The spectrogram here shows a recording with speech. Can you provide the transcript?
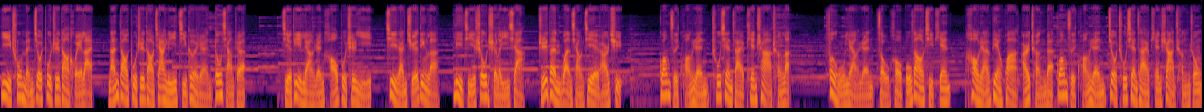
一出门就不知道回来，难道不知道家里几个人都想着？姐弟两人毫不迟疑，既然决定了，立即收拾了一下，直奔万象界而去。光子狂人出现在天煞城了。凤舞两人走后不到几天。浩然变化而成的光子狂人就出现在天煞城中，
